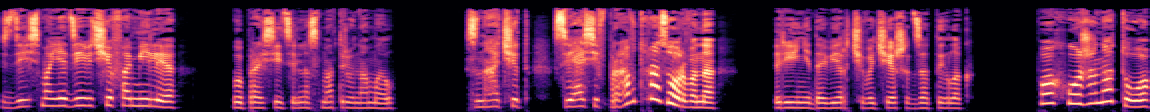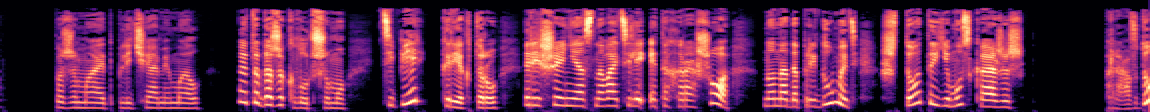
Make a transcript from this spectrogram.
«Здесь моя девичья фамилия», — вопросительно смотрю на Мэл. «Значит, связь и вправду разорвана?» Ри недоверчиво чешет затылок. «Похоже на то», — пожимает плечами Мэл. «Это даже к лучшему. Теперь к ректору. Решение основателей — это хорошо, но надо придумать, что ты ему скажешь. Правду?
